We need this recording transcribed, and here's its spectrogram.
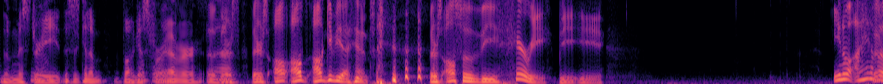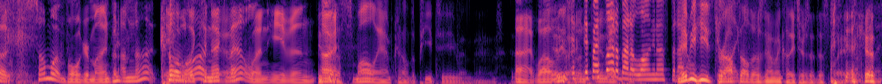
the mystery. This is going to bug us Oh, boy. forever. So Uh, there's there's I'll, I'll I'll give you a hint. there's also the Harry BE. you know, I have a somewhat vulgar mind, but I'm not Come able to connect man. that one even. He's All got right. a small amp called the PT. But, All right. Well, Maybe- If, if I thought about it long enough, but I maybe don't he's dropped like- all those nomenclatures at this point because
